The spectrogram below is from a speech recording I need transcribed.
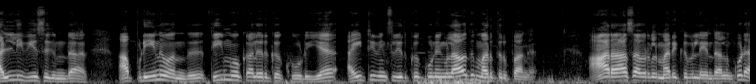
அள்ளி வீசுகின்றார். அப்படின்னு வந்து திமுகவில் இருக்கக்கூடிய ஐடி விங்ஸில் இருக்கக்கூடியவங்களாவது மறுத்திருப்பாங்க. ஆர் ராசா அவர்கள் மறுக்கவில்லை என்றாலும் கூட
